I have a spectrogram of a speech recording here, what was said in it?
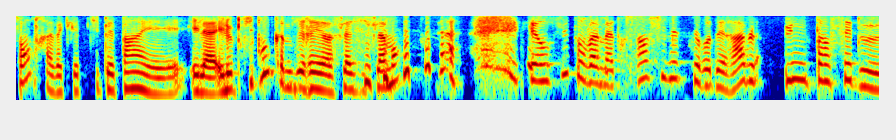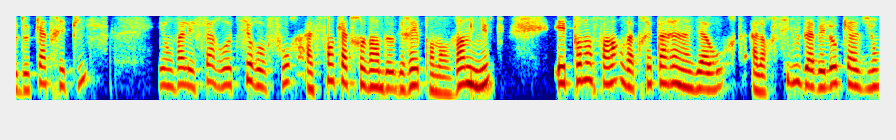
centre avec les petits pépins et, et, le petit bout, comme dirait euh, Flavie Flamand. et ensuite, on va mettre un filet de sirop d'érable, une pincée de, de quatre épices et on va les faire rôtir au four à 180 degrés pendant 20 minutes. Et pendant ce temps-là, on va préparer un yaourt. Alors, si vous avez l'occasion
